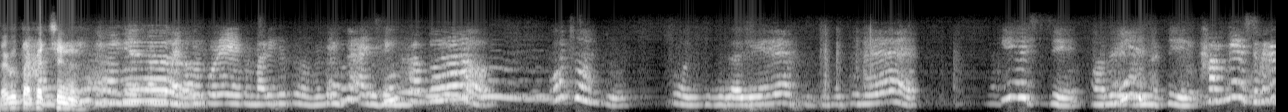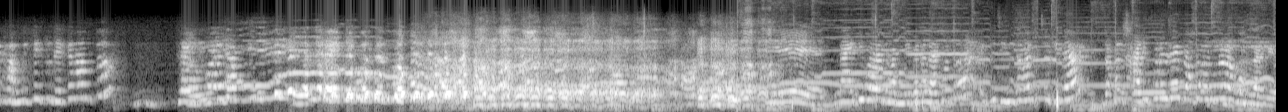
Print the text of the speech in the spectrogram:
দেখো তাকাচ্ছে না। দেখে তো, একটু কিনা যখন শাড়ি পরে যায় তখন অন্যরকম লাগে।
